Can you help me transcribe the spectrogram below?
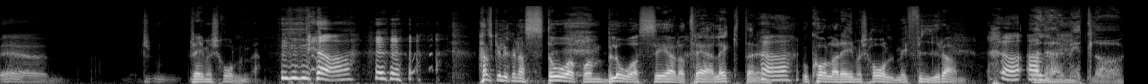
eh, Reimersholm. ja. Han skulle kunna stå på en blåsig jävla träläktare Ja. och kolla Reimersholm i fyran. Ja, all, Det här är mitt lag.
